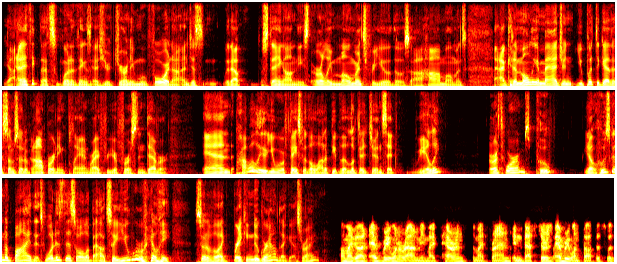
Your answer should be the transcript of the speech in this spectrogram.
Yeah, and I think that's one of the things as your journey move forward now, and just without staying on these early moments for you, those aha moments, I can only imagine you put together some sort of an operating plan, right, for your first endeavor. And probably you were faced with a lot of people that looked at you and said, Really? Earthworms? Poop? you know, who's going to buy this? What is this all about? So you were really sort of like breaking new ground, I guess, right? Oh my God, everyone around me, my parents to my friends, investors, everyone thought this was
